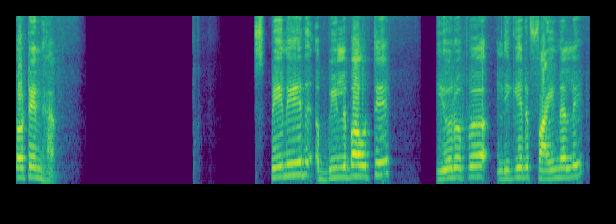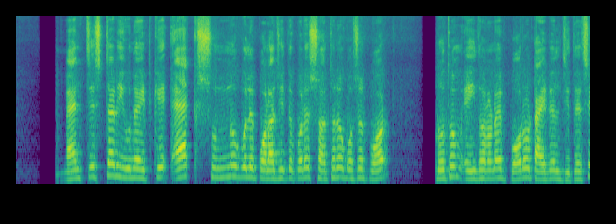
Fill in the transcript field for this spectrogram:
টটেনহ্যাম স্পেনের বিলবাওতে ইউরোপীয় লিগের ফাইনালে ম্যানচেস্টার ইউনাইটকে এক শূন্য গোলে পরাজিত করে সতেরো বছর পর প্রথম এই ধরনের বড় টাইটেল জিতেছে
